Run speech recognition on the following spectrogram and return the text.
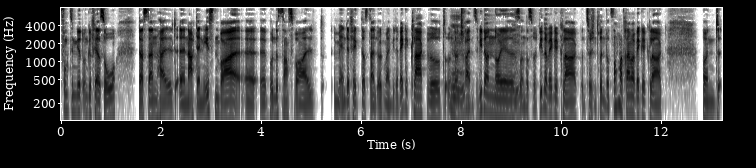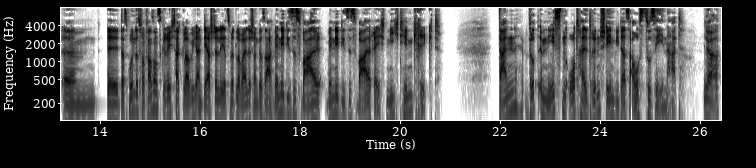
funktioniert ungefähr so, dass dann halt äh, nach der nächsten Wahl äh, äh, Bundestagswahl im Endeffekt das dann irgendwann wieder weggeklagt wird und dann Mhm. schreiben sie wieder ein neues Mhm. und das wird wieder weggeklagt und zwischendrin wird es nochmal dreimal weggeklagt. Und ähm, äh, das Bundesverfassungsgericht hat, glaube ich, an der Stelle jetzt mittlerweile schon gesagt, wenn ihr dieses Wahl, wenn ihr dieses Wahlrecht nicht hinkriegt, dann wird im nächsten Urteil drinstehen, wie das auszusehen hat. Ja.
